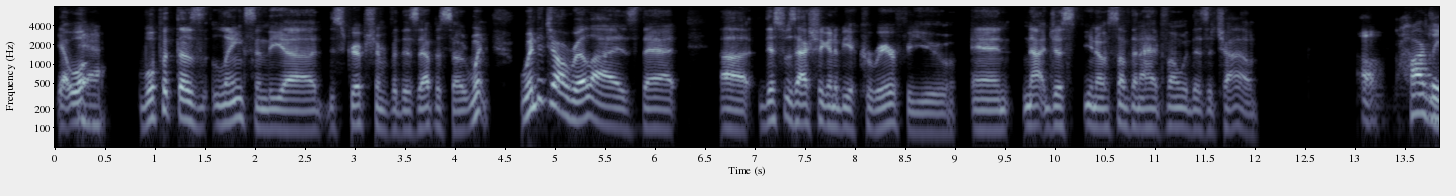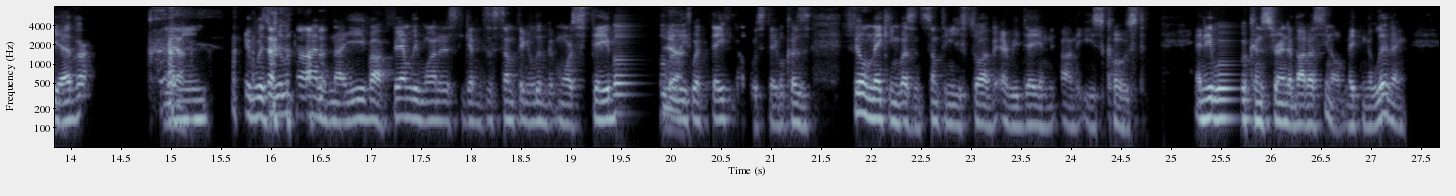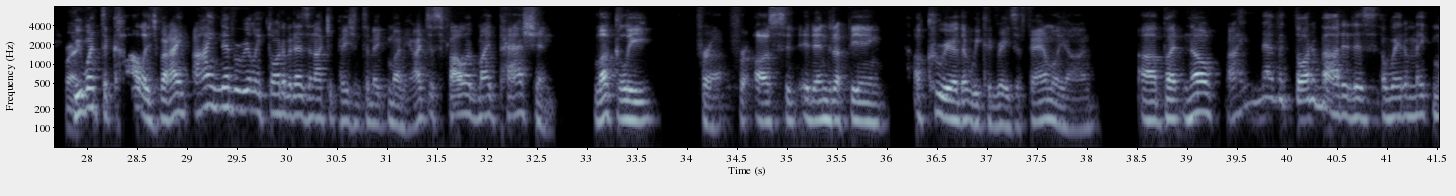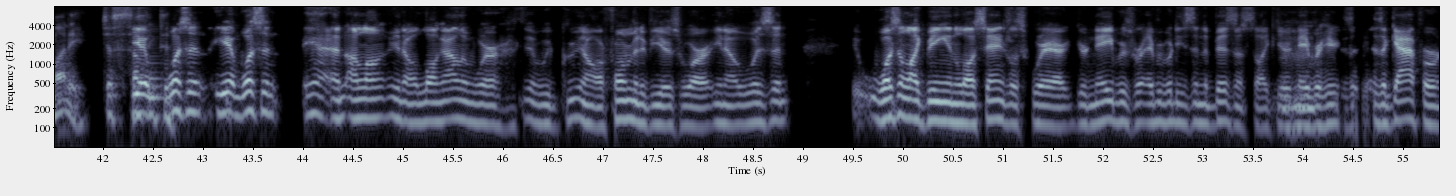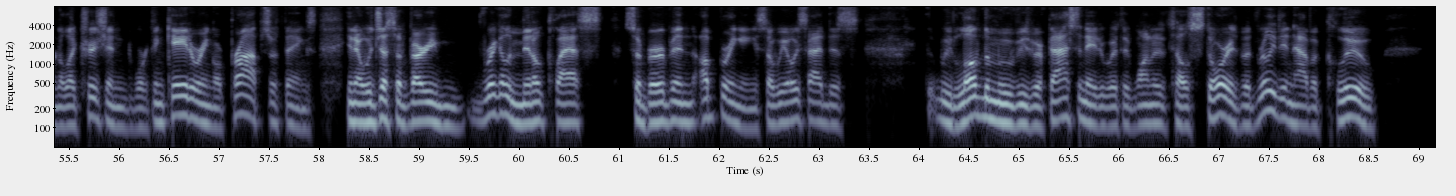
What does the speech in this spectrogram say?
yeah, well, yeah. We'll put those links in the uh, description for this episode. When when did y'all realize that uh, this was actually going to be a career for you and not just you know something I had fun with as a child? Oh, hardly hmm. ever. Yeah. I mean, it was really kind of naive. Our family wanted us to get into something a little bit more stable, yeah. at least what they felt was stable, because filmmaking wasn't something you saw every day in, on the East Coast. And they were concerned about us, you know, making a living. Right. We went to college, but I, I never really thought of it as an occupation to make money. I just followed my passion. Luckily for, for us, it, it ended up being a career that we could raise a family on. Uh, but no, I never thought about it as a way to make money. Just yeah, it to- wasn't. Yeah, it wasn't yeah, and along you know Long Island, where you know, we you know our formative years were, you know, wasn't it wasn't like being in Los Angeles where your neighbors were everybody's in the business. Like your mm-hmm. neighbor here is a, is a gaffer, or an electrician, worked in catering or props or things. You know, it was just a very regular middle class suburban upbringing. So we always had this. We loved the movies. We were fascinated with it. Wanted to tell stories, but really didn't have a clue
